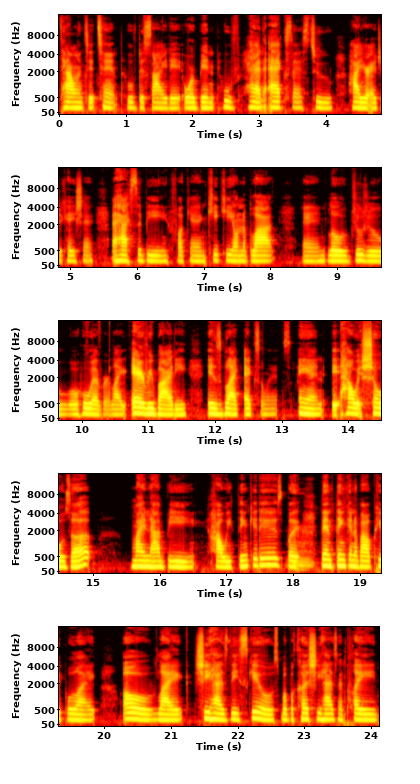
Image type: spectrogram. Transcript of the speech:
talented 10th who've decided or been who've had access to higher education. It has to be fucking kiki on the block and Lil Juju or whoever. Like everybody is black excellence. And it, how it shows up might not be how we think it is but mm. then thinking about people like oh, like she has these skills, but because she hasn't played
